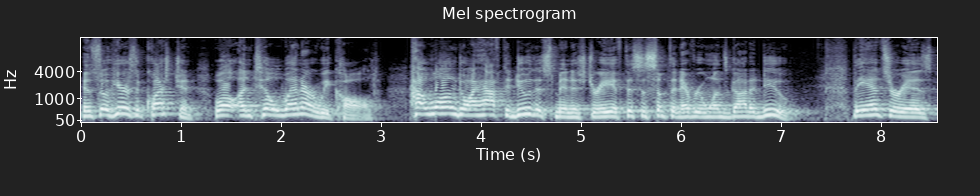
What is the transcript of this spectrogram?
And so here's a question well, until when are we called? How long do I have to do this ministry if this is something everyone's got to do? The answer is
